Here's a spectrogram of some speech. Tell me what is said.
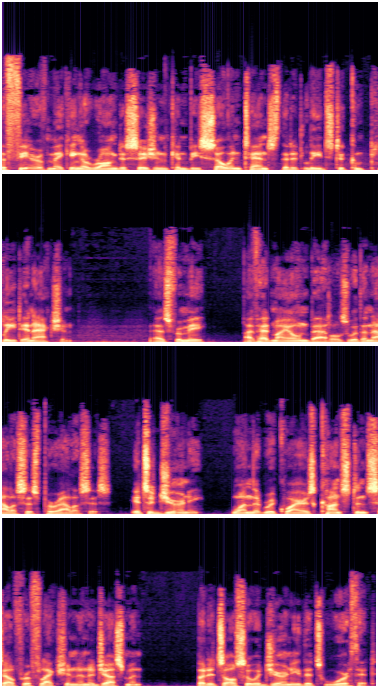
The fear of making a wrong decision can be so intense that it leads to complete inaction. As for me, I've had my own battles with analysis paralysis. It's a journey, one that requires constant self-reflection and adjustment, but it's also a journey that's worth it.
